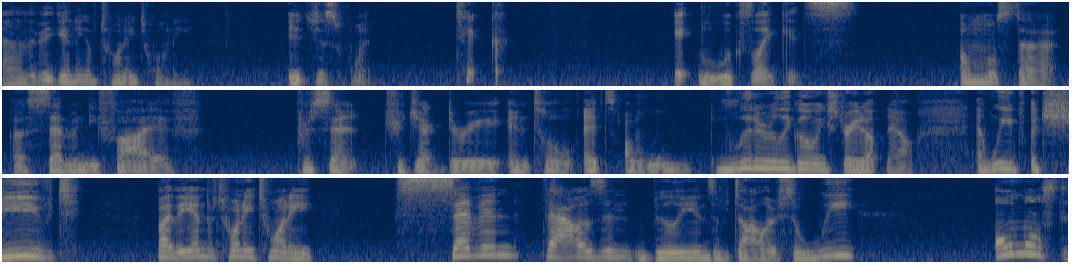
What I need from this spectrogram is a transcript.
And in the beginning of 2020, it just went tick. It looks like it's almost a, a 75 percent trajectory until it's literally going straight up now. And we've achieved by the end of 2020 7,000 billions of dollars. So we almost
